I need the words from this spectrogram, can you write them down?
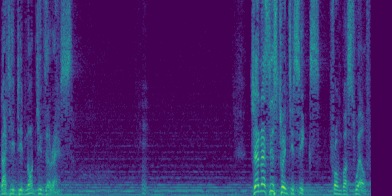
that he did not give the rest. Genesis 26 from verse 12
